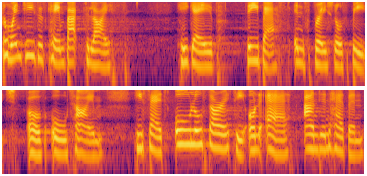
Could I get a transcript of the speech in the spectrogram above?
And when Jesus came back to life, he gave the best inspirational speech of all time. He said, All authority on earth and in heaven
